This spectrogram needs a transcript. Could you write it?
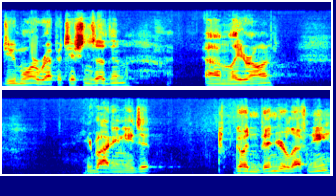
Do more repetitions of them um, later on. Your body needs it. Go ahead and bend your left knee.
